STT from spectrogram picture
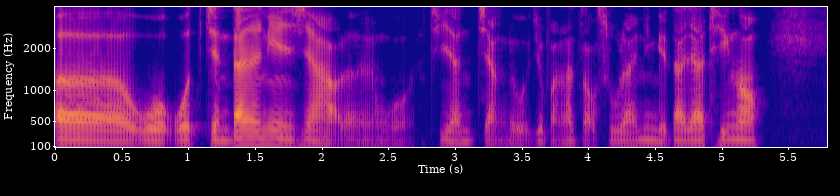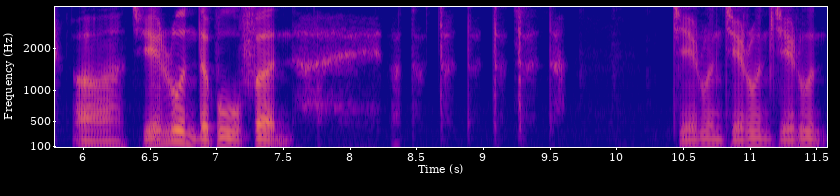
呃，我我简单的念一下好了。我既然讲了，我就把它找出来念给大家听哦。呃，结论的部分，结论结论结论。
